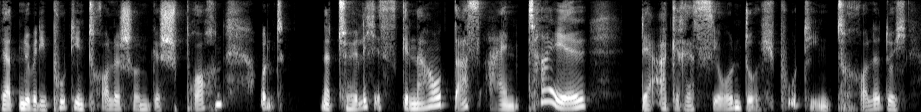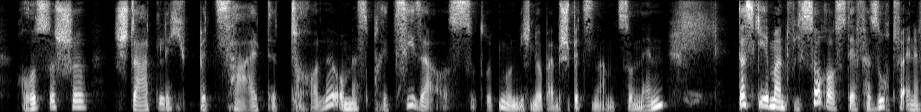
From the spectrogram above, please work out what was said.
Wir hatten über die Putin-Trolle schon gesprochen und natürlich ist genau das ein Teil der Aggression durch Putin-Trolle, durch russische staatlich bezahlte Trolle, um es präziser auszudrücken und nicht nur beim Spitznamen zu nennen, dass jemand wie Soros, der versucht, für eine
